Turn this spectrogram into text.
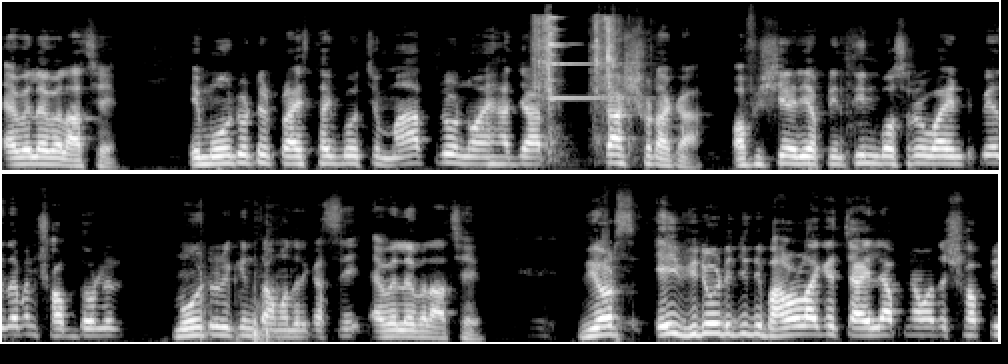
অ্যাভেলেবেল আছে। এই মনিটরটির প্রাইস থাকবে হচ্ছে মাত্র নয় হাজার চারশো টাকা। অফিসিয়ালি আপনি তিন বছরের ওয়ারেন্টি পেয়ে যাবেন, সব ধরনের মনিটরই কিন্তু আমাদের কাছে অ্যাভেলেবেল আছে। ভিউয়ার্স এই ভিডিওটি যদি ভালো লাগে, চাইলে আপনি আমাদের শপটি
